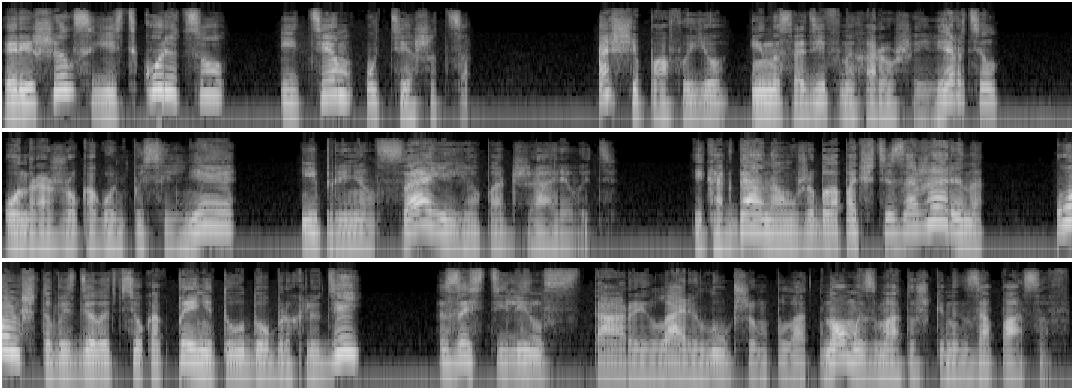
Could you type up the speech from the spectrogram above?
решил съесть курицу и тем утешиться. Ощипав ее и насадив на хороший вертел, он разжег огонь посильнее и принялся ее поджаривать. И когда она уже была почти зажарена, он, чтобы сделать все как принято у добрых людей, застелил старый ларь лучшим полотном из матушкиных запасов,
